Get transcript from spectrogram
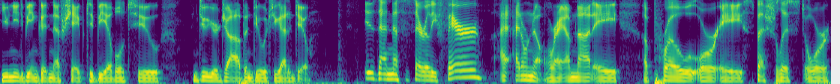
You need to be in good enough shape to be able to do your job and do what you got to do is that necessarily fair? I, I, don't know, right? I'm not a, a pro or a specialist or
